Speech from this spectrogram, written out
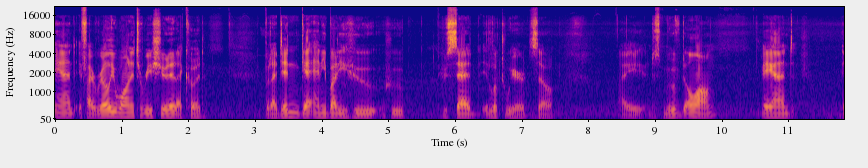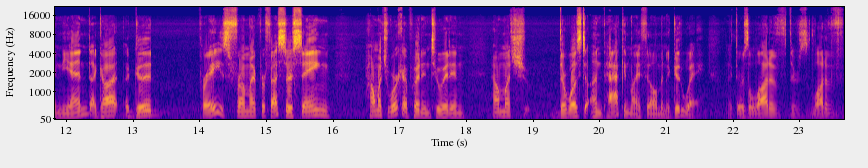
And if I really wanted to reshoot it, I could. But I didn't get anybody who, who who said it looked weird, so I just moved along. And in the end, I got a good praise from my professor saying how much work I put into it and how much there was to unpack in my film in a good way. Like there was a lot of there was a lot of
